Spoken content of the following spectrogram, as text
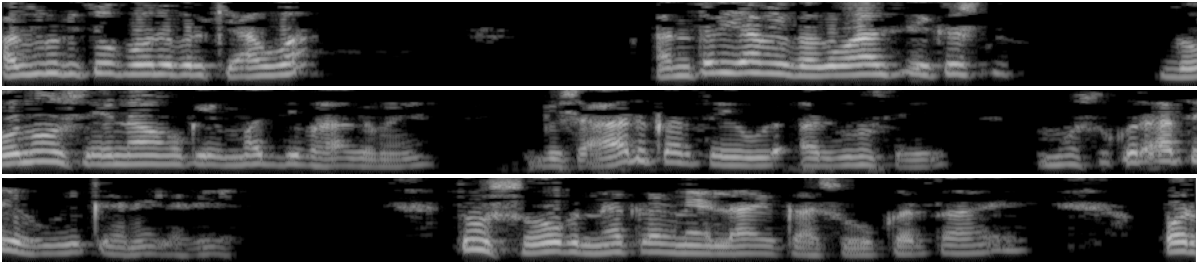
अर्जुन की चुप होने पर क्या हुआ? अंतर्यामी भगवान श्री कृष्ण दोनों सेनाओं के मध्य भाग में विषाद करते हुए अर्जुन से मुस्कुराते हुए कहने लगे, तू शोक न करने लायक का शोक करता है और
